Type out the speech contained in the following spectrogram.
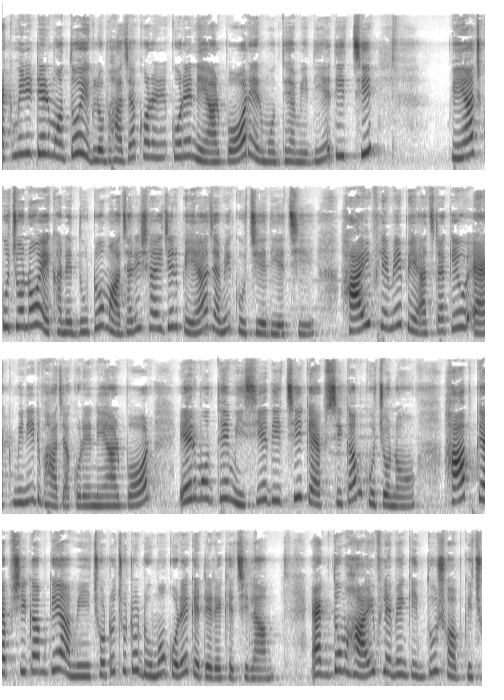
এক মিনিটের মতো এগুলো ভাজা করে করে নেওয়ার পর এর মধ্যে আমি দিয়ে দিচ্ছি পেঁয়াজ কুচোনো, এখানে দুটো মাঝারি সাইজের পেঁয়াজ আমি কুচিয়ে দিয়েছি। হাই ফ্লেমে পেঁয়াজটাকেও এক মিনিট ভাজা করে নেওয়ার পর এর মধ্যে মিশিয়ে দিচ্ছি ক্যাপসিকাম কুচোনো। হাফ ক্যাপসিকামকে আমি ছোট ছোট ডুমো করে কেটে রেখেছিলাম। একদম হাই ফ্লেমে কিন্তু সব কিছু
